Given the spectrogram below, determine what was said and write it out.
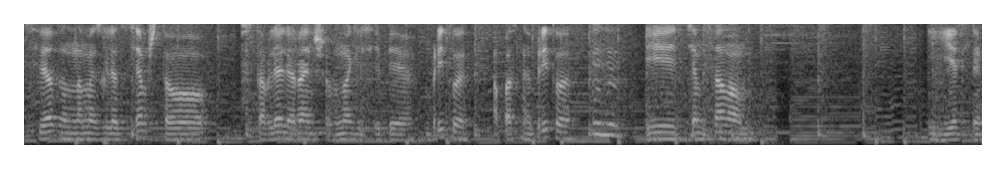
связано, на мой взгляд, с тем, что вставляли раньше в ноги себе бритвы, опасная бритва, угу. и тем самым, если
